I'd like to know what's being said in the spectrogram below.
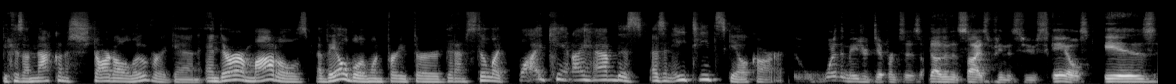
because I'm not going to start all over again. And there are models available in 143rd that I'm still like, why can't I have this as an 18th scale car? One of the major differences, other than size between the two scales, is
